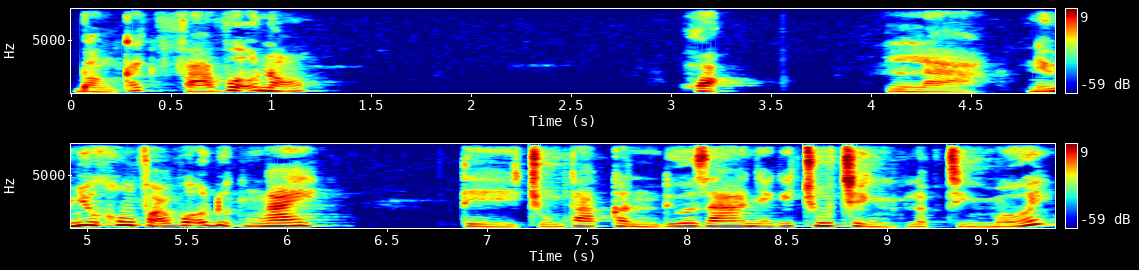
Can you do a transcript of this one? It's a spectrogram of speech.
bằng cách phá vỡ nó. Hoặc là nếu như không phá vỡ được ngay, thì chúng ta cần đưa ra những cái chu trình lập trình mới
